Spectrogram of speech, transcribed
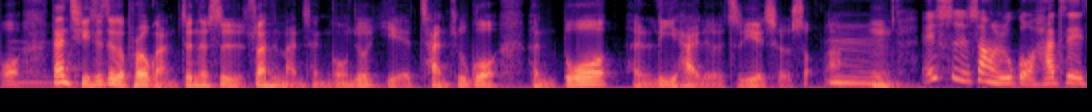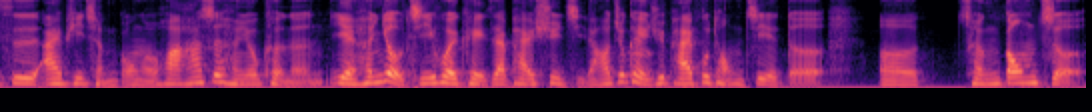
哦。嗯、但其实这个 program 真的是算是蛮成功，就也产出过很多很厉害的职业车手啦。嗯，哎、嗯，事实上，如果他这次 IP 成功的话，他是很有可能，也很有机会可以再拍续集，然后就可以去拍不同届的呃成功者。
